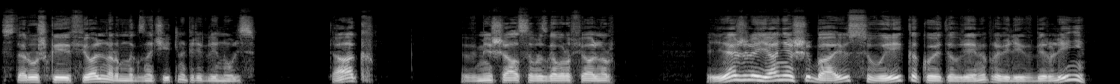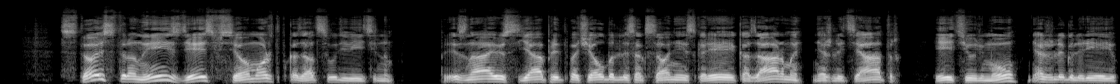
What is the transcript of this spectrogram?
Старушка и Фёльнер многозначительно переглянулись. — Так, — вмешался в разговор Фёльнер, — ежели я не ошибаюсь, вы какое-то время провели в Берлине. С той стороны здесь все может показаться удивительным. Признаюсь, я предпочел бы для Саксонии скорее казармы, нежели театр, и тюрьму, нежели галерею.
